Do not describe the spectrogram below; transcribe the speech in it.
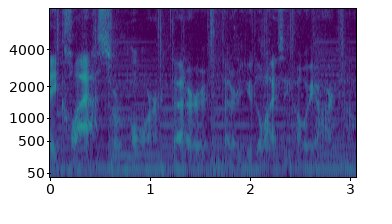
a class or more that are, that are utilizing OER now.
